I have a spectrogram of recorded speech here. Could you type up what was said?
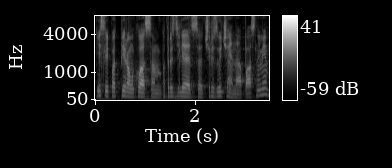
Если под первым классом подразделяются чрезвычайно опасными,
